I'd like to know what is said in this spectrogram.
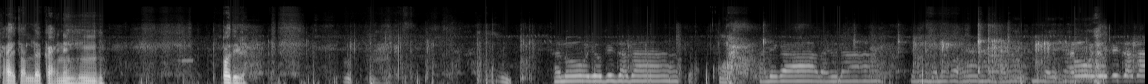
काय चाललं, काय नाही. पदिड हॅलो, योगेश दादा. आले का लाईव्हला मला का हो मग का? हो योगेश दादा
